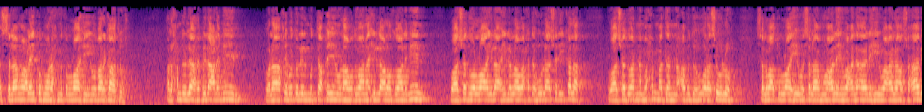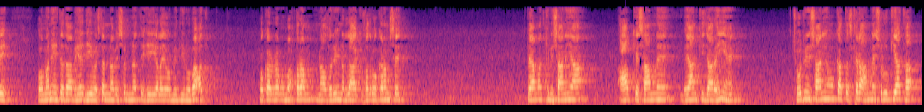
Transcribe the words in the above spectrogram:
السلام علیکم ورحمۃ اللہ وبرکاتہ الحمد لله رب العالمين ولاقبۃ للمتقين، ولا عدوان الا على الظالمين واشهد ان لا اله الا الله وحده لا شريك له واشهد ان محمدا عبده ورسوله، صلوات الله وسلامه عليه وعلى اله وعلى اصحابه ومن اهتدى بهديه واستنى بسنته الى يوم الدين وبعد. مکرم و محترم ناظرین اللہ کے فضل و کرم سے قیامت کی نشانیاں آپ کے سامنے بیان کی جا رہی ہیں۔ چھوٹی نشانیوں کا تذکرہ ہم نے شروع کیا تھا۔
